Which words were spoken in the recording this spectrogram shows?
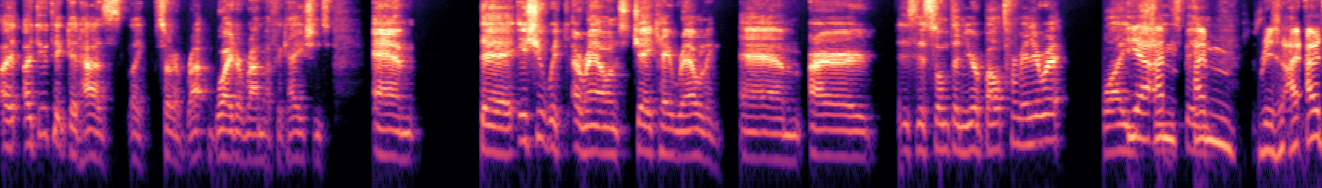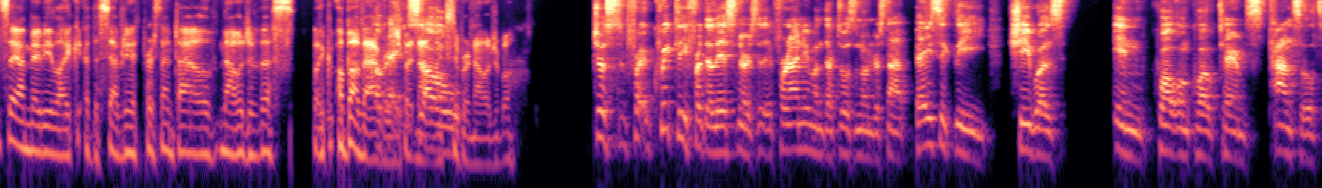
I, I do think it has like sort of ra- wider ramifications. Um, the issue with around J.K. Rowling, um, are is this something you're both familiar with? Why? yeah i'm she's been- i'm reason I, I would say i'm maybe like at the 70th percentile of knowledge of this like above average Okay, but not like super knowledgeable just for, quickly for the listeners, for anyone that doesn't understand, basically she was in quote unquote terms cancelled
